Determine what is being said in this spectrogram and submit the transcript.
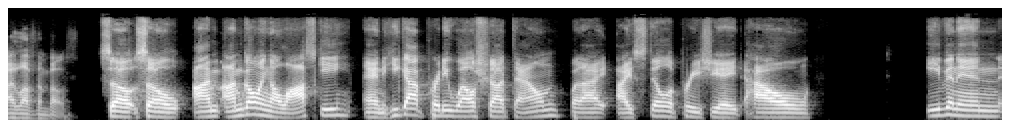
I love them both. So so I'm I'm going Iloski, and he got pretty well shut down, but I I still appreciate how even in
